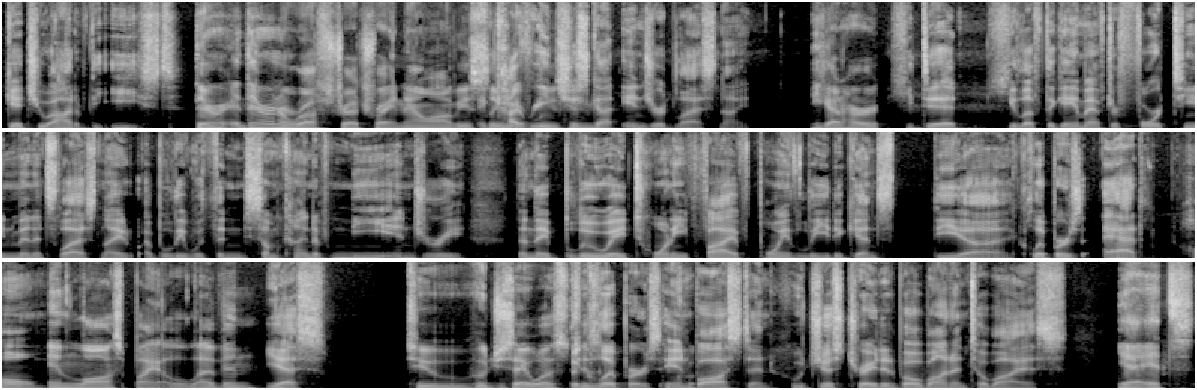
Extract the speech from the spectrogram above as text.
get you out of the East. they're they're in a rough stretch right now. Obviously, And Kyrie just got injured last night. he got hurt. He did. He left the game after 14 minutes last night, I believe, with the, some kind of knee injury. Then they blew a 25 point lead against the uh, Clippers at home. and lost by 11 Yes, to who'd you say it was? the To Clippers in Boston, who just traded Boban and Tobias. Yeah, it's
